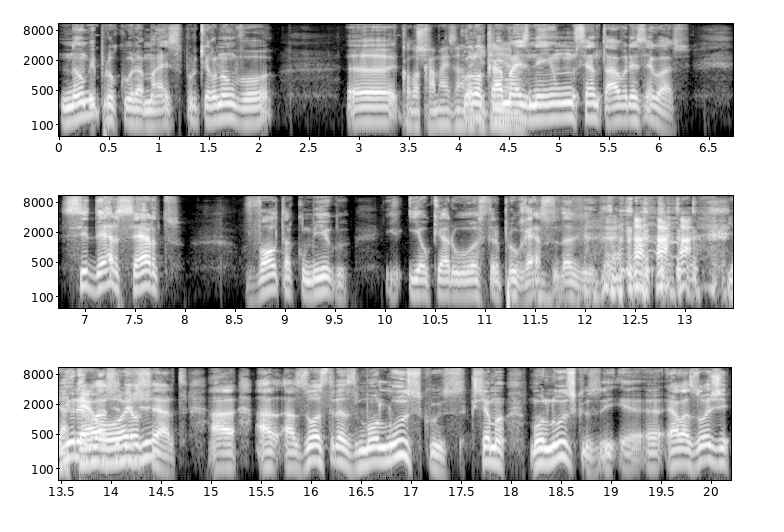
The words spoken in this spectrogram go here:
não me procura mais, porque eu não vou colocar, mais, colocar mais nenhum centavo nesse negócio. Se der certo, volta comigo e, eu quero ostra para o resto da vida. e, e o negócio hoje... deu certo. A, a, as ostras moluscos, que chamam moluscos, elas hoje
